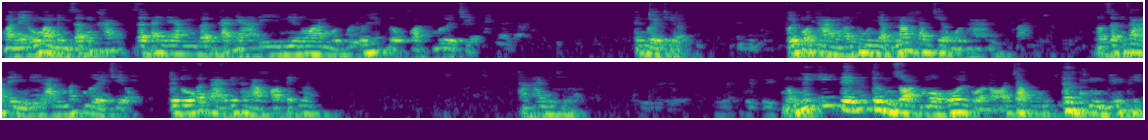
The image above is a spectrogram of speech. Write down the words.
mà nếu mà mình dẫn khách, dẫn anh em, dẫn cả nhà đi liên hoan một bữa hết độ khoảng 10 triệu. Hết 10 triệu với một thằng nó thu nhập 500 triệu một tháng. Nó dẫn gia đình đi ăn mất 10 triệu. Tôi đố các ngài biết thằng nào khó tính luôn, thằng 20 triệu. Nó nghĩ đến từng giọt mồ hôi của nó trong từng miếng thịt.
